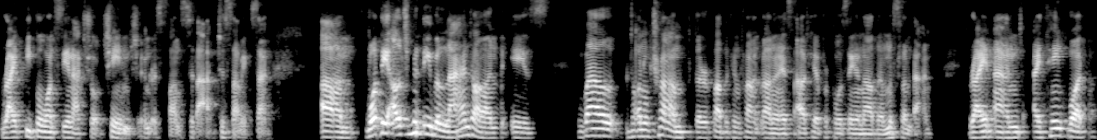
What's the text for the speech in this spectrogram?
right? People want to see an actual change in response to that to some extent. um, what they ultimately will land on is, well, Donald Trump, the Republican frontrunner, is out here proposing another Muslim ban, right? And I think what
